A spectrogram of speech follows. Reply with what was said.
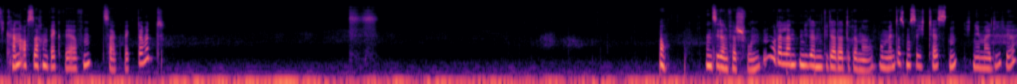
ich kann auch Sachen wegwerfen. Zack, weg damit. Oh, sind sie dann verschwunden oder landen die dann wieder da drinne? Moment, das muss ich testen. Ich nehme mal die hier.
